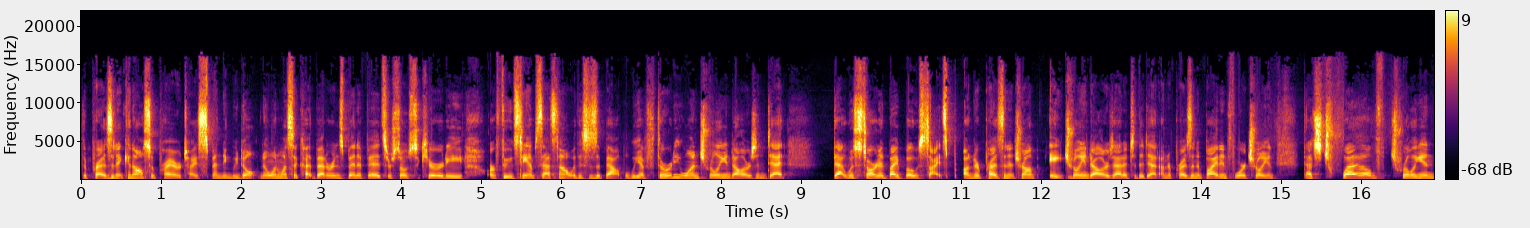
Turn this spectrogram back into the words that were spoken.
The president can also prioritize spending. We don't, no one wants to cut veterans benefits or Social Security or food stamps. That's not what this is about. But we have $31 trillion in debt that was started by both sides. Under President Trump, $8 trillion added to the debt. Under President Biden, 4 trillion. That's $12 trillion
